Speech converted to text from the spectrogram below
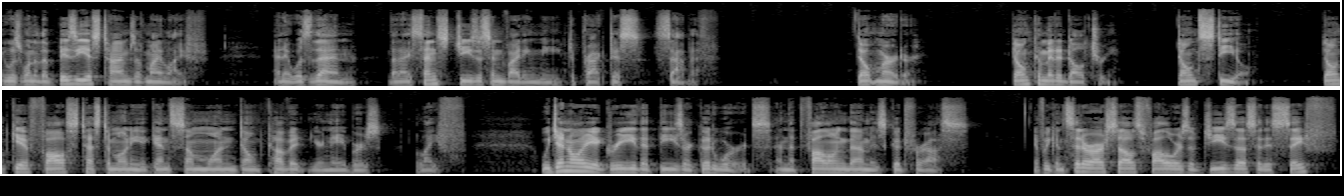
It was one of the busiest times of my life, and it was then that I sensed Jesus inviting me to practice Sabbath. Don't murder. Don't commit adultery. Don't steal. Don't give false testimony against someone. Don't covet your neighbor's life. We generally agree that these are good words and that following them is good for us. If we consider ourselves followers of Jesus, it is safe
